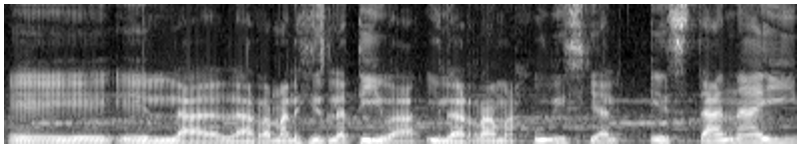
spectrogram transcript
eh, la, rama legislativa y la rama judicial están ahí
